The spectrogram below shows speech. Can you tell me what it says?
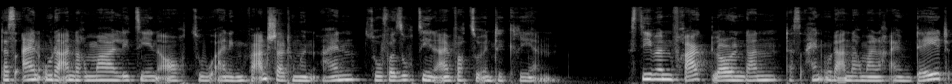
Das ein oder andere Mal lädt sie ihn auch zu einigen Veranstaltungen ein, so versucht sie ihn einfach zu integrieren. Steven fragt Lauren dann das ein oder andere Mal nach einem Date,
